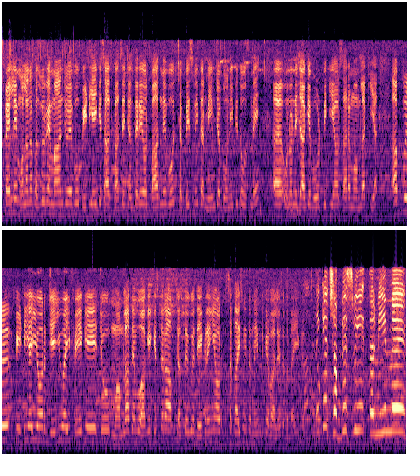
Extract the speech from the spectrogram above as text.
पहले मौलाना फजलुर रहमान जो है वो पीटीआई के साथ खासे चलते रहे और बाद में वो छब्बीसवीं तरमीम जब होनी थी तो उसमें उन्होंने जाके वोट भी किया और सारा मामला किया। अब पीटीआई और जेयूआई फे के जो मामला हैं वो आगे किस तरह आप चलते हुए देख रही हैं और सत्ताईसवीं तरमीम के हवाले से बताइएगा। देखिए छब्बीसवीं तरमीम में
